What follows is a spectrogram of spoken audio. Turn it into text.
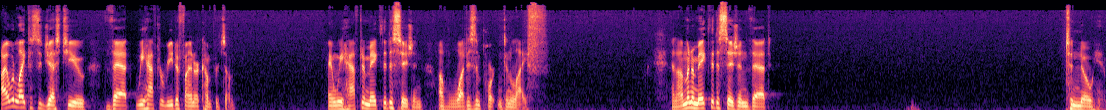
I would like to suggest to you that we have to redefine our comfort zone. And we have to make the decision of what is important in life. And I'm going to make the decision that to know Him,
